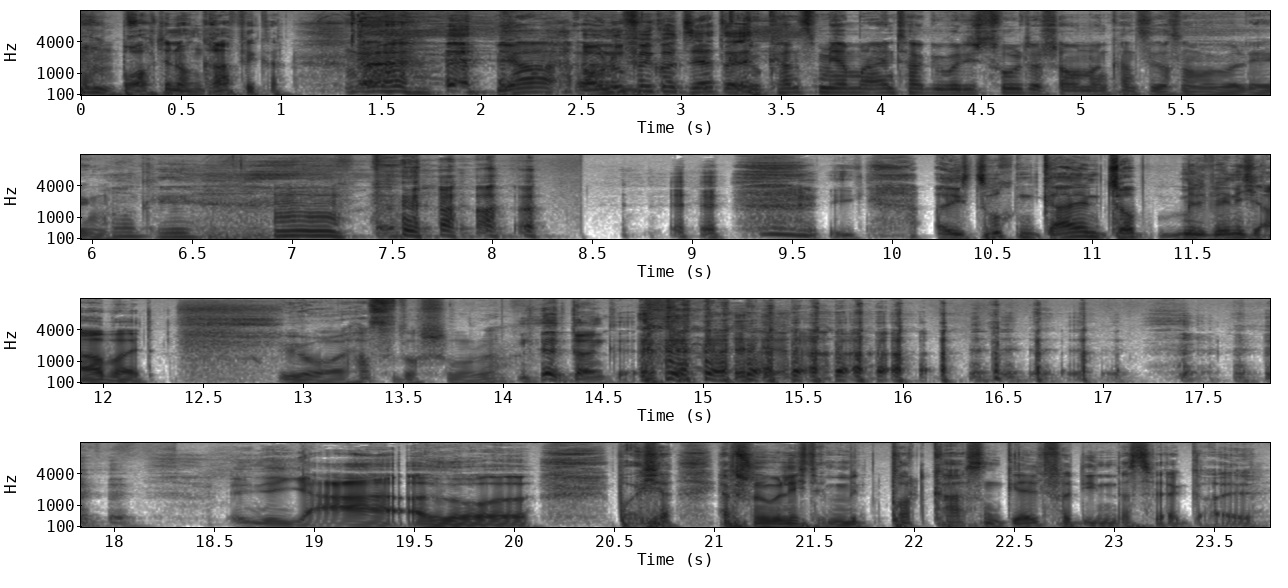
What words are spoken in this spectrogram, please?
Braucht ihr noch einen Grafiker? ja, Aber nur für Konzerte? Du kannst mir mal einen Tag über die Schulter schauen, dann kannst du dir das nochmal überlegen. Okay. ich, also ich suche einen geilen Job mit wenig Arbeit. Ja, hast du doch schon, oder? Danke. ja, also, äh, boah, ich, habe schon überlegt, mit Podcasten Geld verdienen, das wäre geil.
